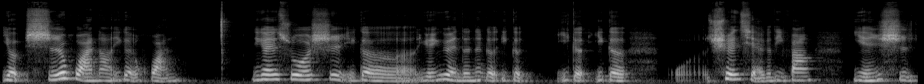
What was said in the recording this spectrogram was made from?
有石环呢，一个环，应该说是一个圆圆的那个一个一个一个圈起来的地方。岩石，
